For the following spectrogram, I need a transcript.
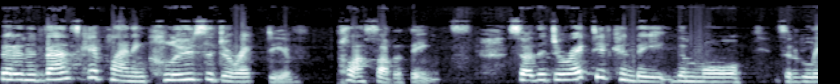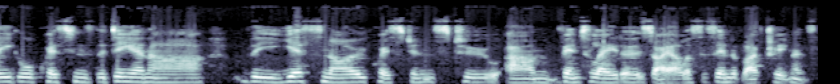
that an advanced care plan includes the directive plus other things. So the directive can be the more sort of legal questions, the DNR, the yes no questions to um, ventilators, dialysis, end of life treatments.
